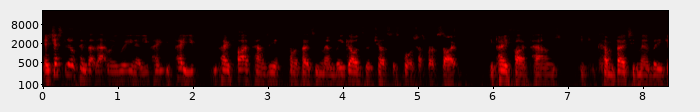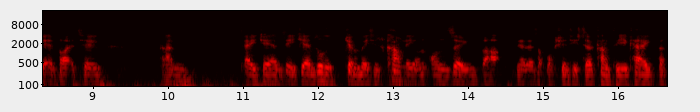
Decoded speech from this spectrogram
It's just little things like that. I mean, we, you know, you pay you pay you, pay five pounds a year to become a voting member. You go onto the Chelsea Supporters Trust website. You pay five pounds. You become a voting member. You get invited to um, AGMs, EGMs, all the general meetings currently on, on Zoom. But you know, there's opportunities to come to the UK for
